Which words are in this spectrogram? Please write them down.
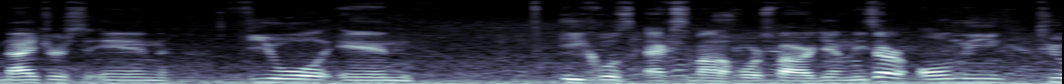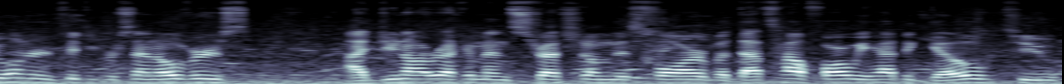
nitrous in, fuel in equals X amount of horsepower. Again, these are only 250% overs. I do not recommend stretching them this far, but that's how far we had to go to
